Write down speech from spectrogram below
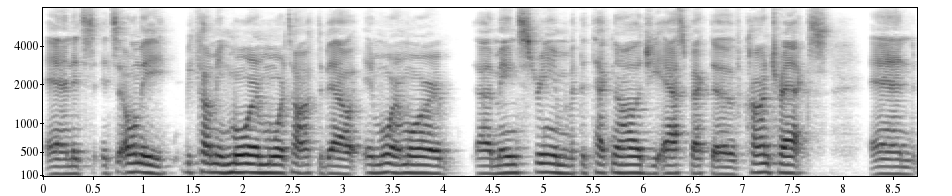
and it's it's only becoming more and more talked about and more and more uh, mainstream with the technology aspect of contracts and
